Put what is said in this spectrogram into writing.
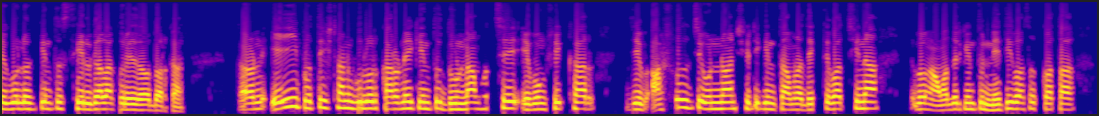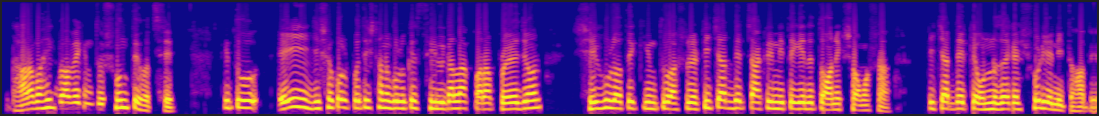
সেগুলো কিন্তু সিলগালা করে দেওয়া দরকার। কারণ এই প্রতিষ্ঠানগুলোর কারণে কিন্তু দুর্নাম হচ্ছে এবং শিক্ষার যে আসল যে উন্নয়ন সেটি কিন্তু আমরা দেখতে পাচ্ছি না এবং আমাদের কিন্তু নেতিবাচক কথা ধারাবাহিকভাবে কিন্তু শুনতে হচ্ছে। কিন্তু এই যে সকল প্রতিষ্ঠানগুলোকে সিলগালা করা প্রয়োজন, সেগুলোতে কিন্তু আসলে টিচারদের চাকরি নিতে গেলে তো অনেক সমস্যা। টিচারদেরকে অন্য জায়গায় সরিয়ে নিতে হবে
